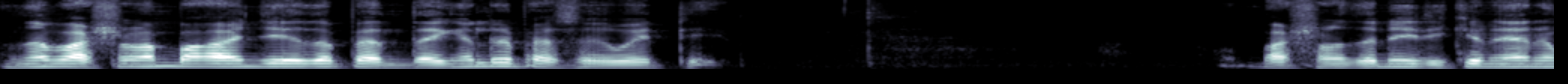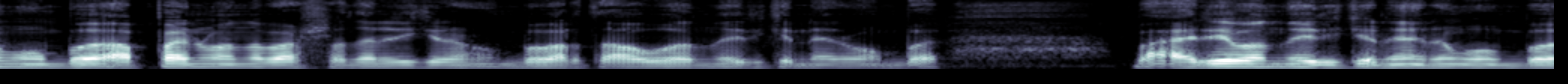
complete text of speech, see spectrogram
ഇന്ന് ഭക്ഷണം പാകം ചെയ്തപ്പോൾ എന്തെങ്കിലും ഒരു പെസക് പറ്റി. ഭക്ഷണത്തിന് ഇരിക്കുന്നതിന് മുമ്പ് അപ്പൻ വന്ന് ഭക്ഷണത്തിന് ഇരിക്കുന്നതിന് മുമ്പ് ഭർത്താവ് വന്ന് ഇരിക്കുന്നതിന് മുമ്പ് ഭാര്യ വന്ന് ഇരിക്കുന്നതിന് മുമ്പ്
